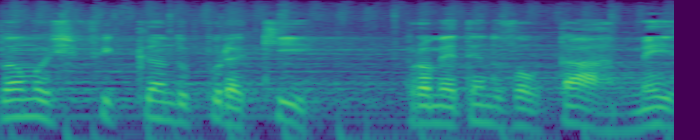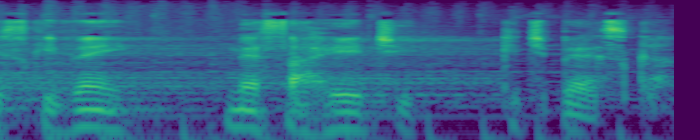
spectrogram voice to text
Vamos ficando por aqui, prometendo voltar mês que vem nessa rede que te pesca.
